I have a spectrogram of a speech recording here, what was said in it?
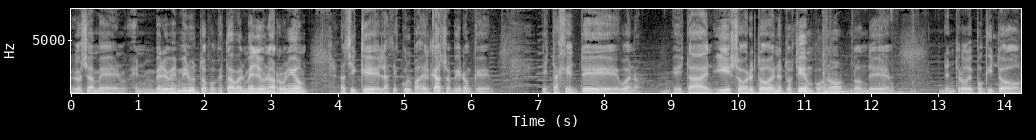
lo llame en, breves minutos porque estaba en medio de una reunión. Así que las disculpas del caso, vieron que esta gente, bueno, está, en, y sobre todo en estos tiempos, ¿no? Donde dentro de poquito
